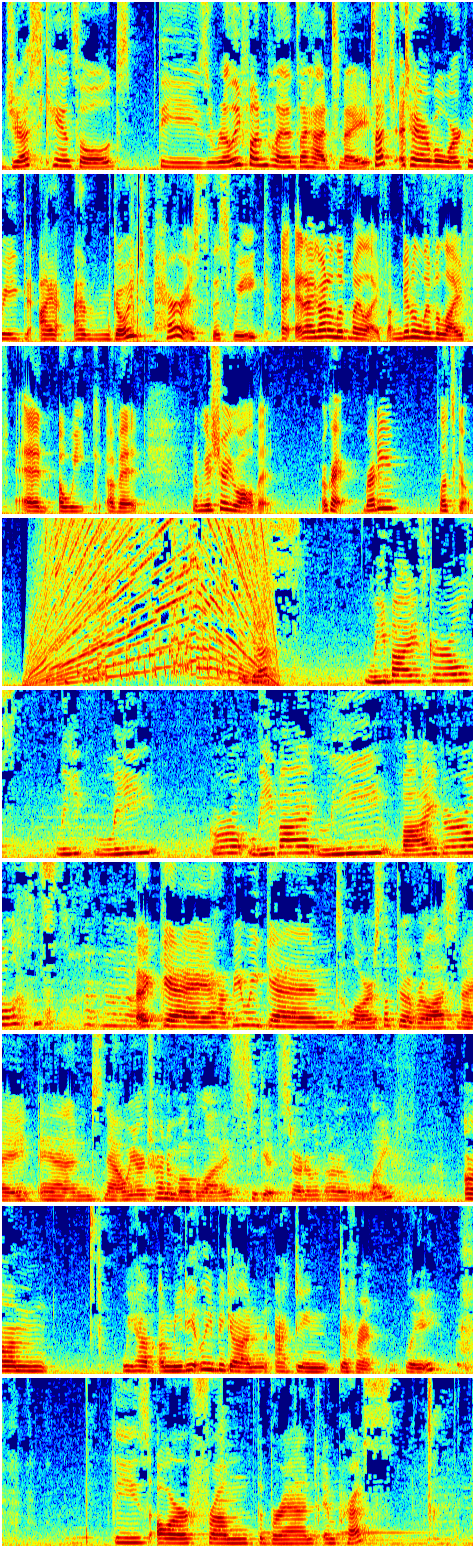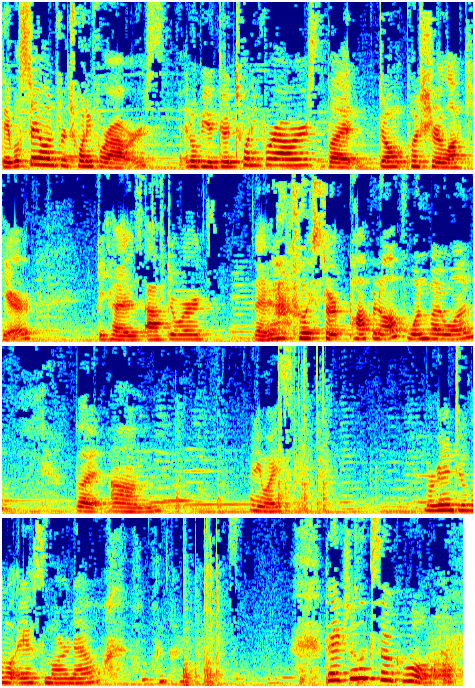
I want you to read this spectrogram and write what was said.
just canceled these really fun plans I had tonight. Such a terrible work week. I am going to Paris this week and I gotta live my life. I'm gonna live a life and a week of it. And I'm gonna show you all of it. Okay, ready? Let's go. Look at us. Levi's girls. Lee, Lee girl, Levi, Levi girls. Okay, happy weekend. Laura slept over last night and now we are trying to mobilize to get started with our life. Um, we have immediately begun acting differently. These are from the brand Impress. They will stay on for 24 hours. It'll be a good 24 hours, but don't push your luck here because afterwards they definitely start popping off one by one. But um, Anyways, we're gonna do a little ASMR now. they actually look so cool.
